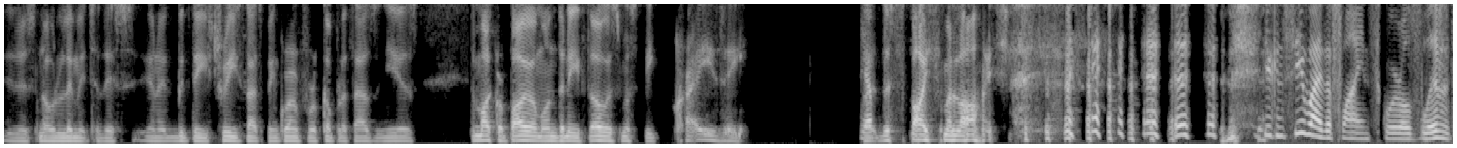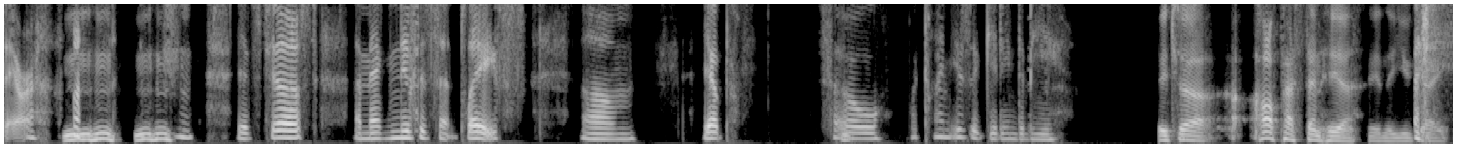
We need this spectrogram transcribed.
there's no limit to this. You know, with these trees that's been grown for a couple of thousand years, the microbiome underneath those must be crazy. Like Yep. the spice melange. you can see why the flying squirrels live there. hmm hmm It's just a magnificent place. Um, yep. So, what time is it getting to be? It's uh half past ten here in the UK.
